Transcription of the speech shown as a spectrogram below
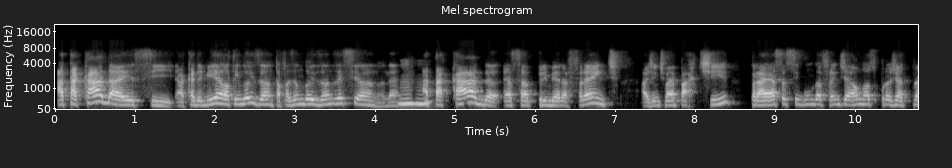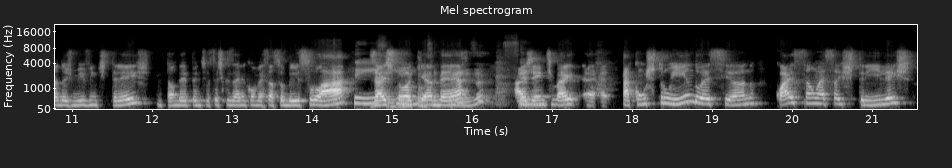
atacada esse a academia, ela tem dois anos, está fazendo dois anos esse ano, né? Uhum. Atacada essa primeira frente, a gente vai partir para essa segunda frente já é o nosso projeto para 2023. Então, de repente, se vocês quiserem conversar sobre isso lá, sim, já estou aqui aberto. A gente vai estar é, é, tá construindo esse ano quais são essas trilhas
